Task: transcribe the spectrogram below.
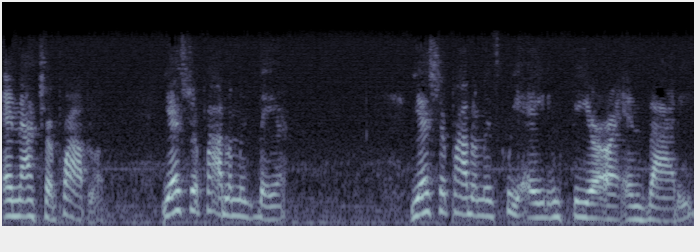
and not your problem. Yes, your problem is there. Yes, your problem is creating fear or anxiety,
